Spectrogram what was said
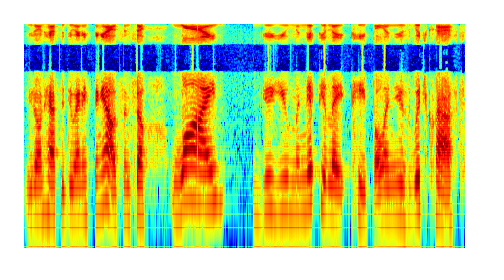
You don't have to do anything else. And so why do you manipulate people and use witchcraft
